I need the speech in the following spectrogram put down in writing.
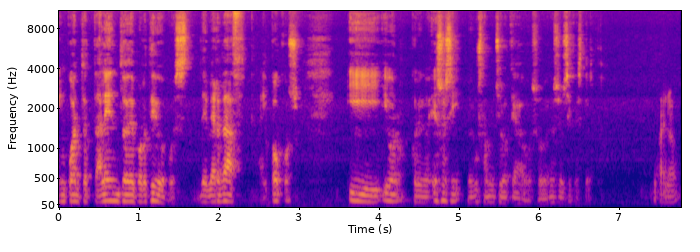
en cuanto a talento deportivo, pues de verdad hay pocos. Y, bueno, eso sí, me gusta mucho lo que hago, eso, sí que es cierto. Bueno,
